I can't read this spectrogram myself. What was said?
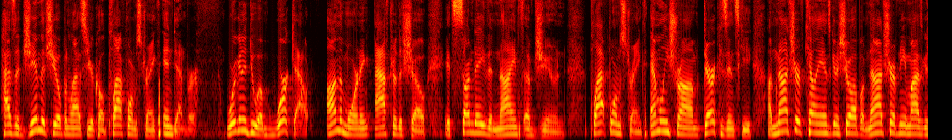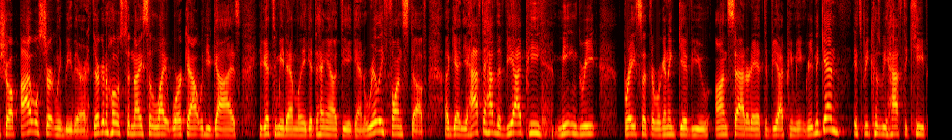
has a gym that she opened last year called Platform Strength in Denver. We're going to do a workout on the morning after the show. It's Sunday, the 9th of June. Platform Strength, Emily Schramm, Derrick Kosinski. I'm not sure if Kellyanne's going to show up. I'm not sure if Nehemiah's going to show up. I will certainly be there. They're going to host a nice little light workout with you guys. You get to meet Emily, you get to hang out with Dee again. Really fun stuff. Again, you have to have the VIP meet and greet bracelet that we're going to give you on Saturday at the VIP meet and greet. And again, it's because we have to keep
